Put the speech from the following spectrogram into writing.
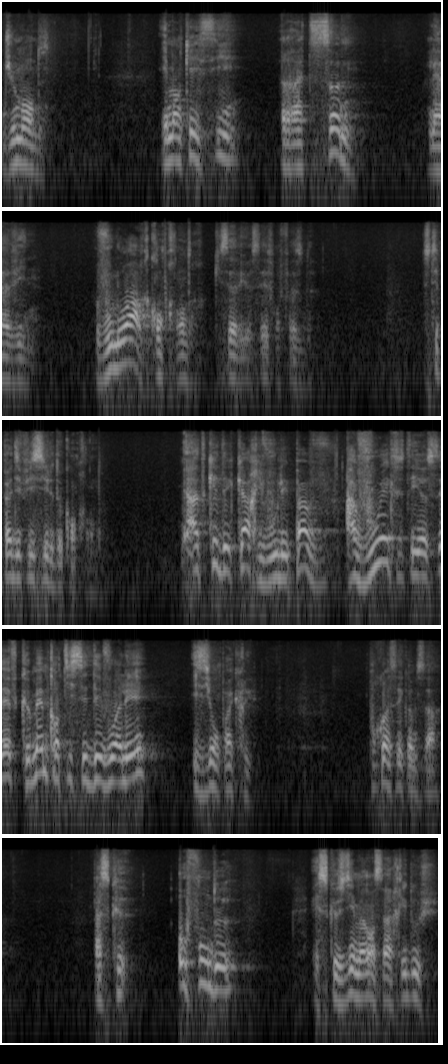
du monde. Il manquait ici Ratson Lehavin, vouloir comprendre qu'ils avaient Yosef en face d'eux. C'était pas difficile de comprendre. Mais Adke il ne voulait pas avouer que c'était Yosef, que même quand il s'est dévoilé, ils n'y ont pas cru. Pourquoi c'est comme ça? Parce que au fond d'eux, et ce que je dis maintenant c'est un chidouche,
